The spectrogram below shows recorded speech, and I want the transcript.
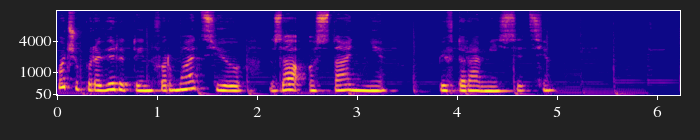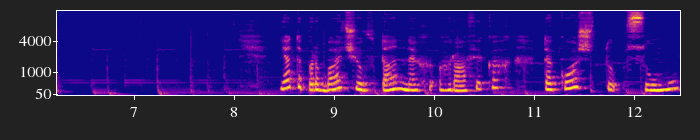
Хочу перевірити інформацію за останні півтора місяці. Я тепер бачу в даних графіках також ту суму,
